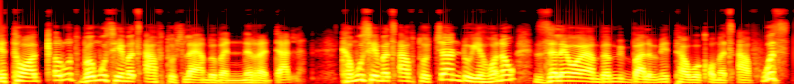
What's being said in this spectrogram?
የተዋቀሩት በሙሴ መጽሐፍቶች ላይ አንብበን እንረዳለን። ከሙሴ መጽሐፍቶች አንዱ የሆነው ዘሌዋውያን በሚባል በሚታወቀው መጽሐፍ ውስጥ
